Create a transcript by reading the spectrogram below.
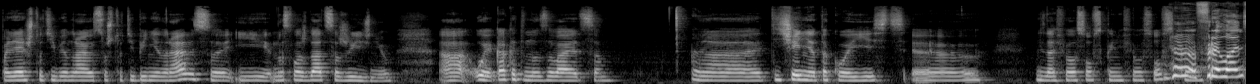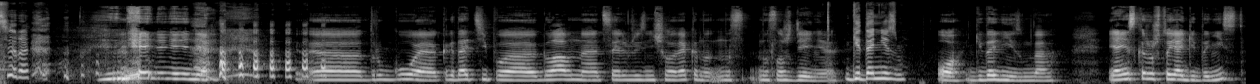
понять, что тебе нравится, что тебе не нравится, и наслаждаться жизнью. А, ой, как это называется? А, течение такое есть... А, не знаю, философское, не философское. Фрилансеры. Не-не-не-не-не. Э, другое, когда, типа, главная цель в жизни человека — наслаждение. Гедонизм. О, гедонизм, да. Я не скажу, что я гедонист,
